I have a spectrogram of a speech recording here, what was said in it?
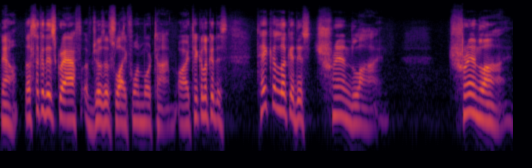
Now, let's look at this graph of Joseph's life one more time. All right, take a look at this Take a look at this trend line. Trend line.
